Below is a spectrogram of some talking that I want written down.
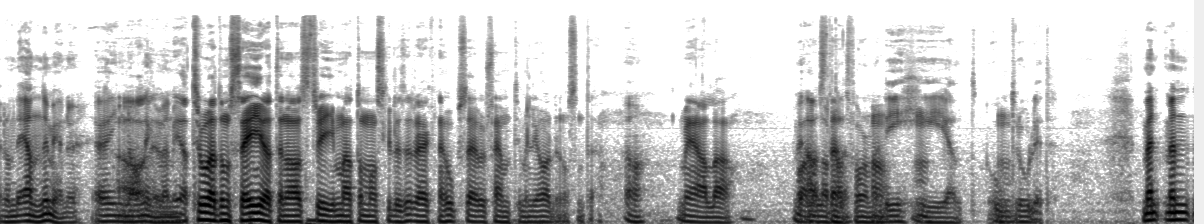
Eller om det är ännu mer nu. Jag har ingen ja, aning men... Jag tror att de säger att den har streamat om man skulle räkna ihop så väl 50 miljarder och sånt där. Ja, Med alla. med alla plattformar. Ja. Det är Mm. helt Mm. otroligt. Men, men...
